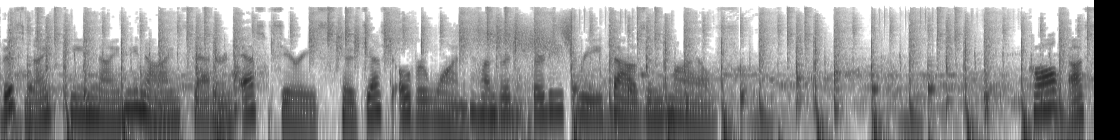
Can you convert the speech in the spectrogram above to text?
This 1999 Saturn S Series has just over 133,000 miles. Call us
